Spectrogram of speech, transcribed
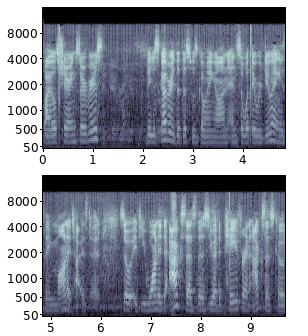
file sharing servers, they discovered that this was going on, and so what they were doing is they monetized it. So if you wanted to access this, you had to pay for an access code,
